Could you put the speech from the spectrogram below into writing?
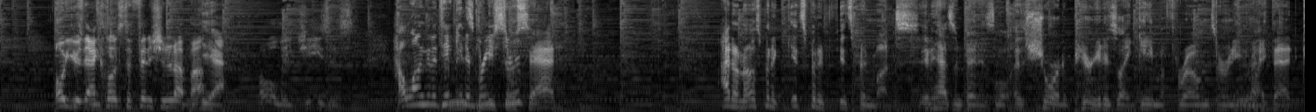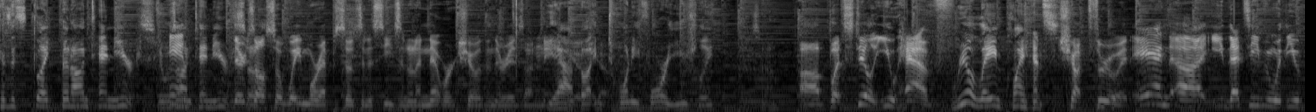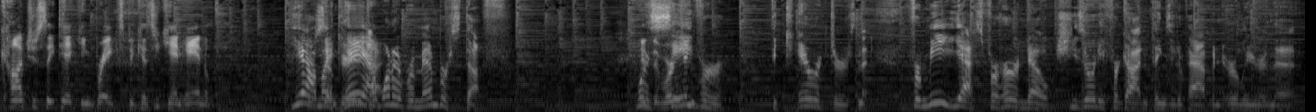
Oh, you're that weekend. close to finishing it up, huh? Yeah. Holy Jesus. How long did it take I mean, you to be breeze so sad. I don't know. It's been a, it's been a, it's been months. It hasn't been as as short a period as like Game of Thrones or anything like that because it's like been on ten years. It was And on ten years. There's so- also way more episodes in a season on a network show than there is on an yeah, HBO but like show. twenty four usually. So Uh, but still, you have real lame plans. chucked through it, and uh, that's even with you consciously taking breaks because you can't handle it. Yeah, I'm like, hey, I want to remember stuff. I want to savor the characters. For me, yes. For her, no. She's already forgotten things that have happened earlier in the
